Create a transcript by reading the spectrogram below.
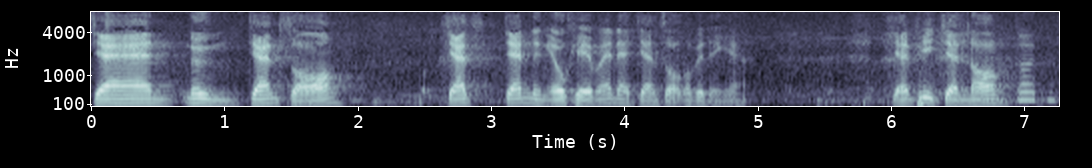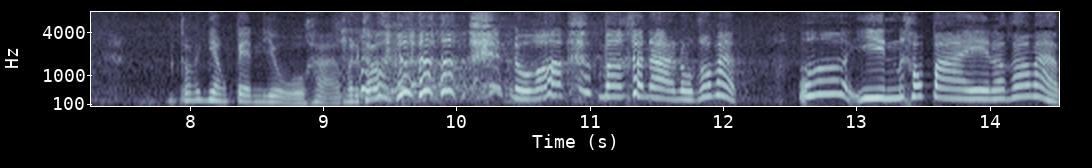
แจนหนึ่งแจนสองแจนแจนหนึ่งโอเคไหมเนี่ยแจนสองก็เป็นอย่างเงี้ย แจนพี่แจนน้อง ก็ก็ยังเป็นอยู่ค่ะ มันก็ หนูก็บางขณะหนูก็แบบ เอออินเข้าไปแล้วก็แบบ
